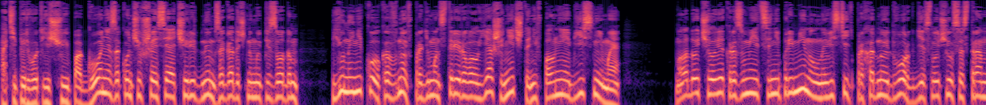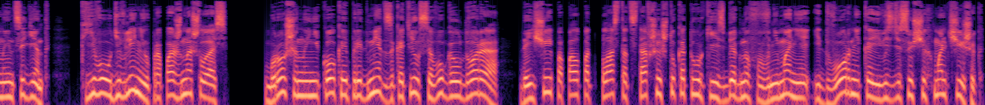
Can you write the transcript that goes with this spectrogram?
А теперь вот еще и погоня, закончившаяся очередным загадочным эпизодом. Юный Николка вновь продемонстрировал Яше нечто не вполне объяснимое. Молодой человек, разумеется, не приминул навестить проходной двор, где случился странный инцидент. К его удивлению, пропажа нашлась. Брошенный Николкой предмет закатился в угол двора — да еще и попал под пласт отставшей штукатурки, избегнув внимания и дворника, и вездесущих мальчишек.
